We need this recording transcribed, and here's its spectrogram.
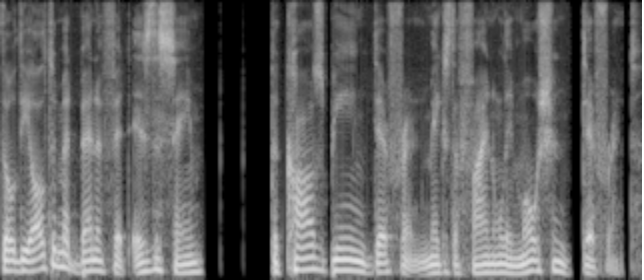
Though the ultimate benefit is the same, the cause being different makes the final emotion different.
